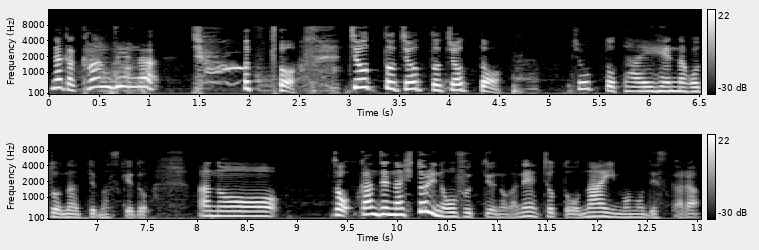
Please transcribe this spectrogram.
なんか完全な、ちょっと、ちょっとちょっとちょっと、ちょっと大変なことになってますけど、あのー、そう、完全な一人のオフっていうのがね、ちょっとないものですから、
